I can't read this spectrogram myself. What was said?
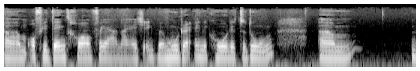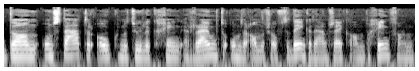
Um, of je denkt gewoon van ja, nou weet je, ik ben moeder en ik hoor dit te doen. Um, dan ontstaat er ook natuurlijk geen ruimte om er anders over te denken. Daarom zei ik al aan het begin van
